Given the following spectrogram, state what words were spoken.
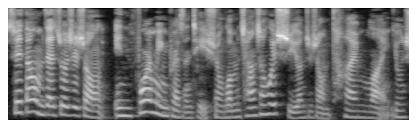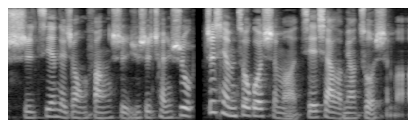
所以，当我们在做这种 informing presentation，我们常常会使用这种 timeline，用时间的这种方式，就是陈述之前我们做过什么，接下来我们要做什么。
